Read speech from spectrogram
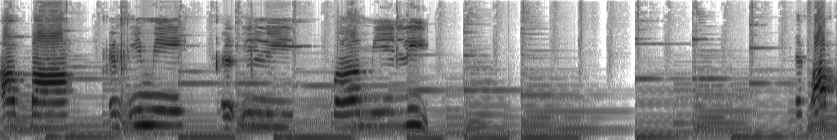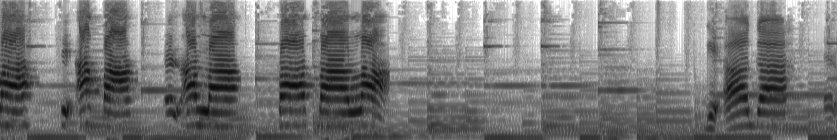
Apa? M ini L ili pemilih. S apa? T apa? L ala katalah. G aga L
